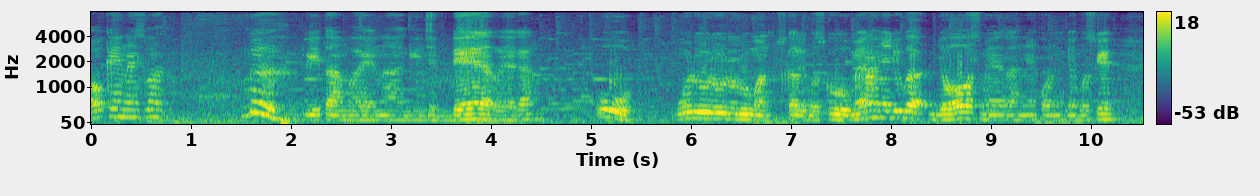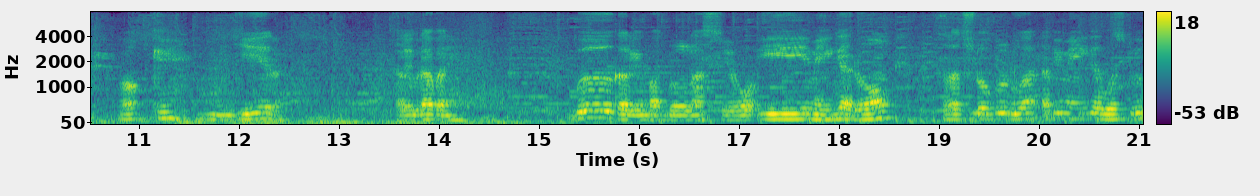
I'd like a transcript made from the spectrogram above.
Oke nice banget. Duh, ditambahin lagi jeder ya kan? Uh waduh waduh, waduh mantap sekali bosku. Merahnya juga jos merahnya koneknya bosku oke anjir. Kali berapa nih Be, kali 14 yoi mega dong. 122 tapi mega bosku.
